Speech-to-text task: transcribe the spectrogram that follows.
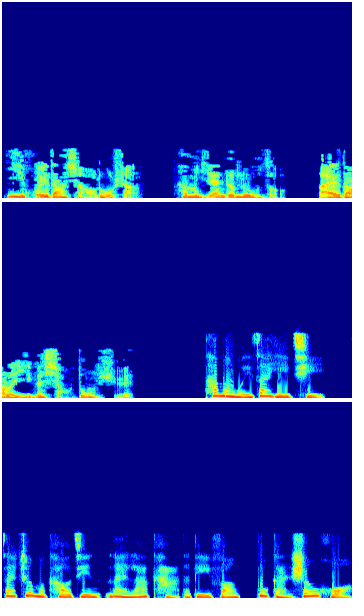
一回到小路上，他们沿着路走，来到了一个小洞穴。他们围在一起，在这么靠近奈拉卡的地方，不敢生火。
